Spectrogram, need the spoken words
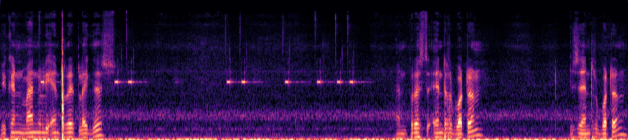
You can manually enter it like this. And press the enter button. This is enter button.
